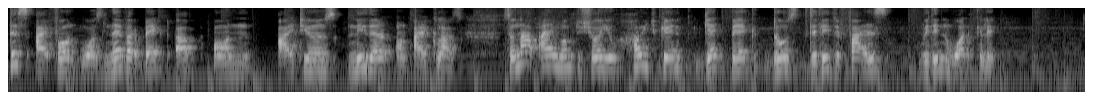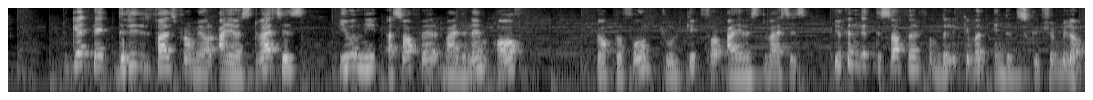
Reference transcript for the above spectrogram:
this iPhone was never backed up on iTunes neither on iCloud. So now I am going to show you how you can get back those deleted files within one click. To get back deleted files from your iOS devices you will need a software by the name of Dr. Fone Toolkit for iOS devices you can get the software from the link given in the description below.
